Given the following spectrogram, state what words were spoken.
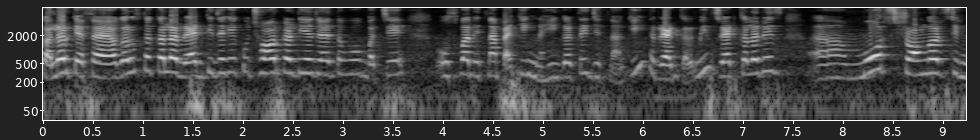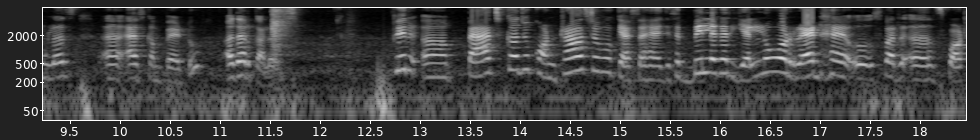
कलर कैसा है? अगर उसका कलर रेड की जगह कुछ और कर दिया जाए तो वो बच्चे उस पर इतना पैकिंग नहीं करते जितना कि red colour means red colour is more stronger stimulus as compare to other colours फिर पैच का जो कंट्रास्ट है वो कैसा है? जैसे बिल अगर येलो और रेड है उस पर स्पॉट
